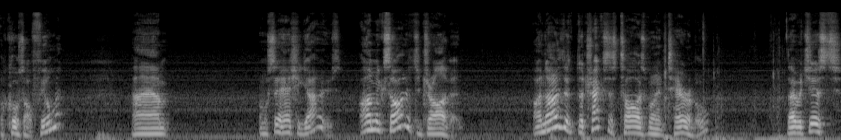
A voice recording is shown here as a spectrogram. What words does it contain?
Of course, I'll film it. Um, and we'll see how she goes. I'm excited to drive it. I know that the Traxxas tyres weren't terrible. They were just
